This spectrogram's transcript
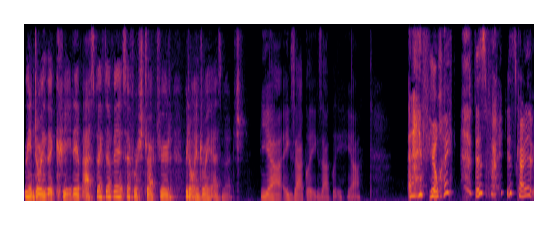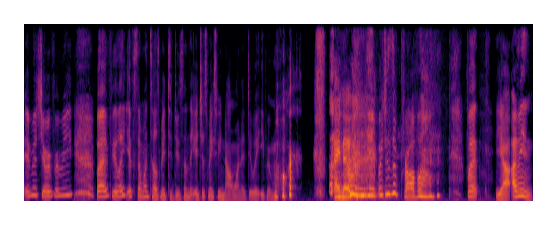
We enjoy the creative aspect of it, so if we're structured, we don't enjoy it as much. Yeah, exactly, exactly. Yeah. And I feel like this part is kind of immature for me, but I feel like if someone tells me to do something, it just makes me not want to do it even more. I know. Which is a problem. But yeah, I mean,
